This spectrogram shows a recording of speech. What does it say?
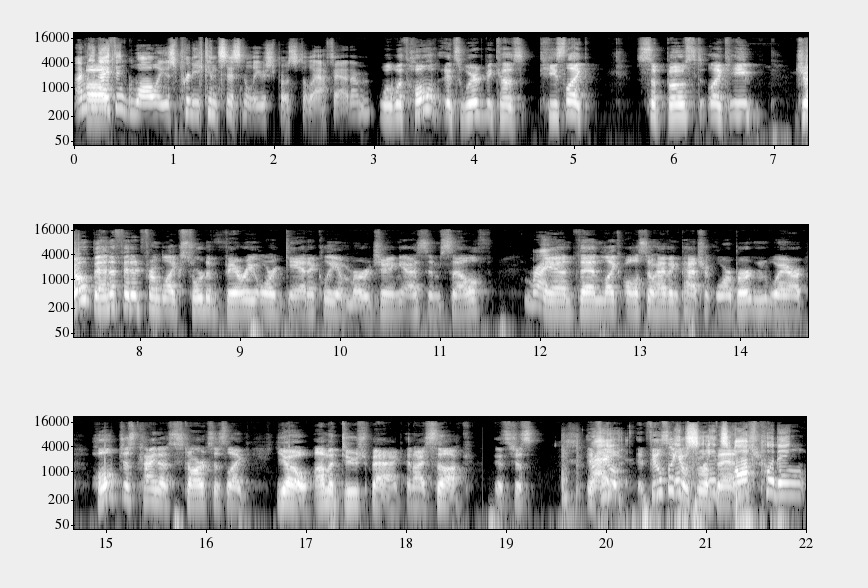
I mean, Uh, I think Wally is pretty consistently. Supposed to laugh at him. well, with Holt, it's weird because he's like supposed to, like he Joe benefited from like sort of very organically emerging as himself, Right. and then like also having Patrick Warburton, where Holt just kind of starts as like, "Yo, I'm a douchebag and I suck." It's just it, Right. feel, it feels like it's, it was revenge. it's off-putting.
